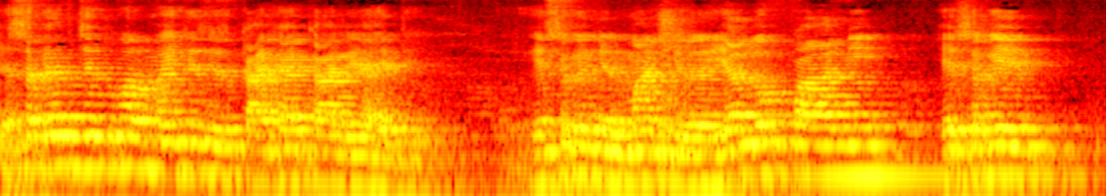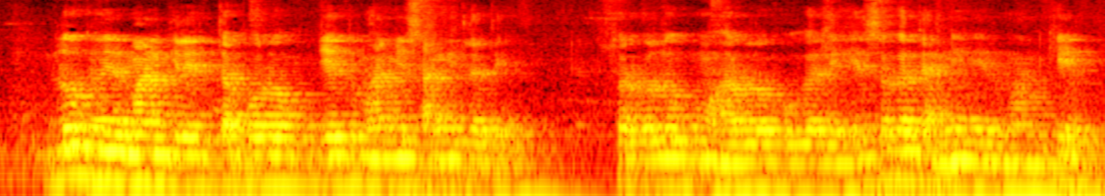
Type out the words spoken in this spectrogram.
या सगळ्यांचे तुम्हाला माहिती आहे काय काय कार्य आहे ते. हे सगळे निर्माण केलं. या लोकपाळांनी हे सगळे लोक निर्माण केले तपोलोक जे तुम्हाला मी सांगितलं ते स्वर्गलोक महारलोक वगैरे हे सगळं त्यांनी निर्माण केले.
